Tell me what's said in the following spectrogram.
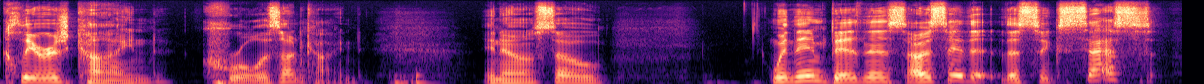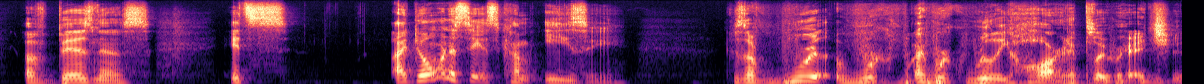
clear is kind, cruel is unkind. You know, so within business, I would say that the success of business, it's I don't want to say it's come easy because re- work, I work really hard at Blue Ridge.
